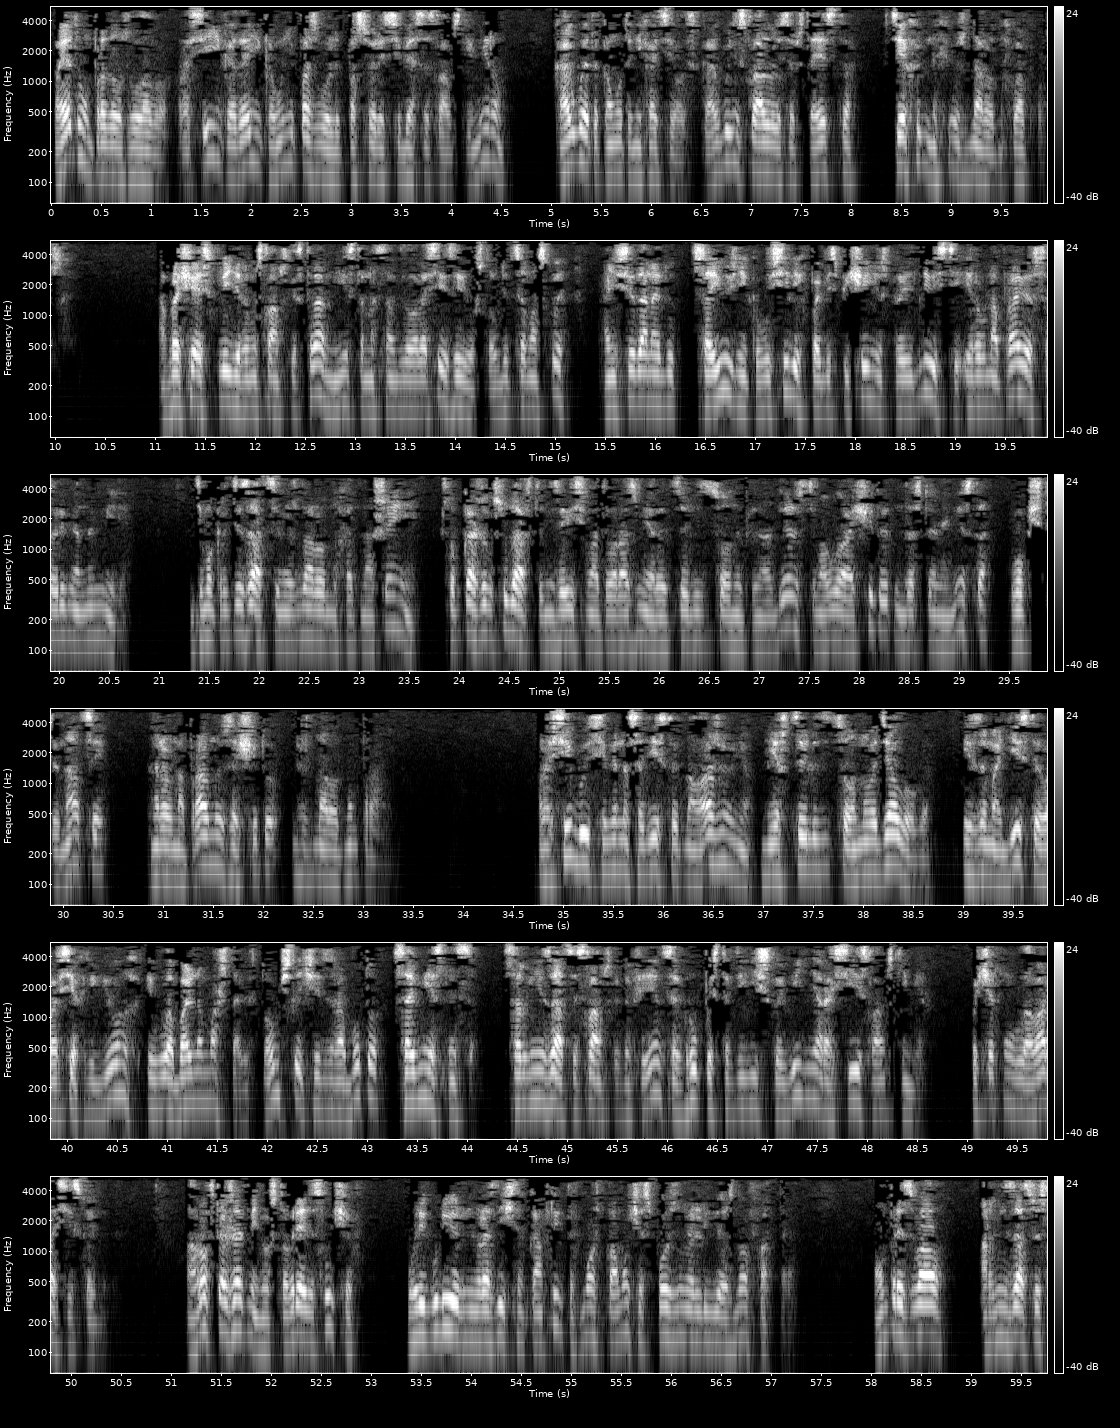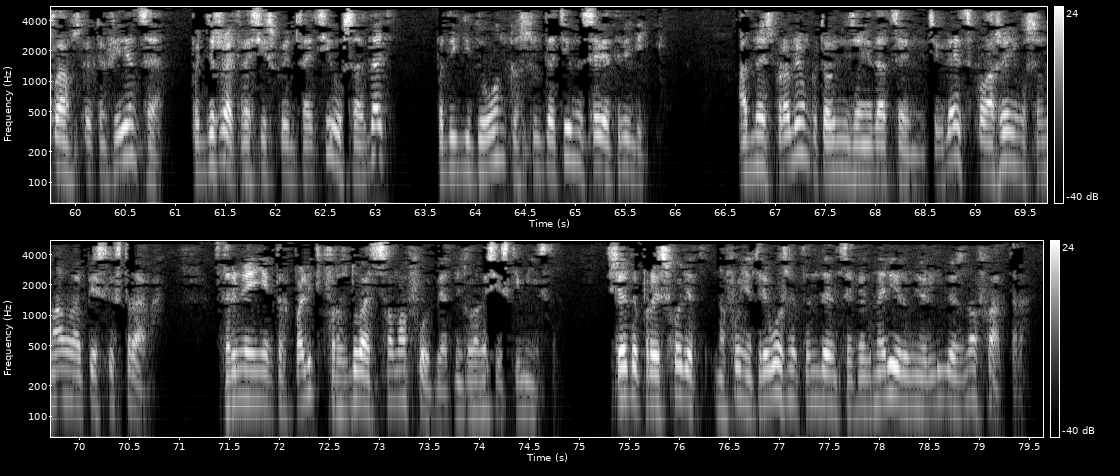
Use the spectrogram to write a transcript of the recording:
Поэтому, продолжил Лавров, Россия никогда и никому не позволит поссорить себя с исламским миром, как бы это кому-то не хотелось, как бы ни складывались обстоятельства в тех или иных международных вопросах. Обращаясь к лидерам исламских стран, министр иностранных дел России заявил, что в лице Москвы они всегда найдут союзника в усилиях по обеспечению справедливости и равноправия в современном мире – демократизации международных отношений, чтобы каждое государство, независимо от его размера и цивилизационной принадлежности, могло рассчитывать на достойное место в обществе наций, на равноправную защиту международным правом. Россия будет всемирно содействовать налаживанию межцивилизационного диалога и взаимодействия во всех регионах и в глобальном масштабе, в том числе через работу совместной с, с Организацией Исламской конференции группой стратегического видения России и Исламский мир, подчеркнул глава российского мира. Лавров также отметил, что в ряде случаев урегулированию различных конфликтов может помочь использование религиозного фактора. Он призвал Организацию Исламская конференция поддержать российскую инициативу создать под эгиду ООН консультативный совет религий. Одной из проблем, которую нельзя недооценивать, является положение мусульман в европейских странах. Стремление некоторых политиков раздувать исламофобию, отметил российский министр. Все это происходит на фоне тревожной тенденции к игнорированию религиозного фактора –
